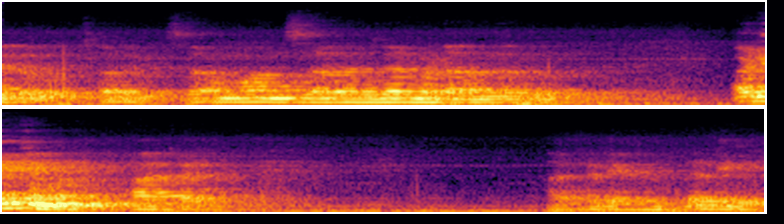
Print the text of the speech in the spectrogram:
ಇದು. ಸಾರಿ ಸಾಮಾನು ಸರಂಜ ಮಠ ಅನ್ನೋದು ಅಡುಗೆ ಮನೆ ಆ ಕಡೆ. ಆ ಕಡೆ ಇರುತ್ತೆ ಅಡುಗೆ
